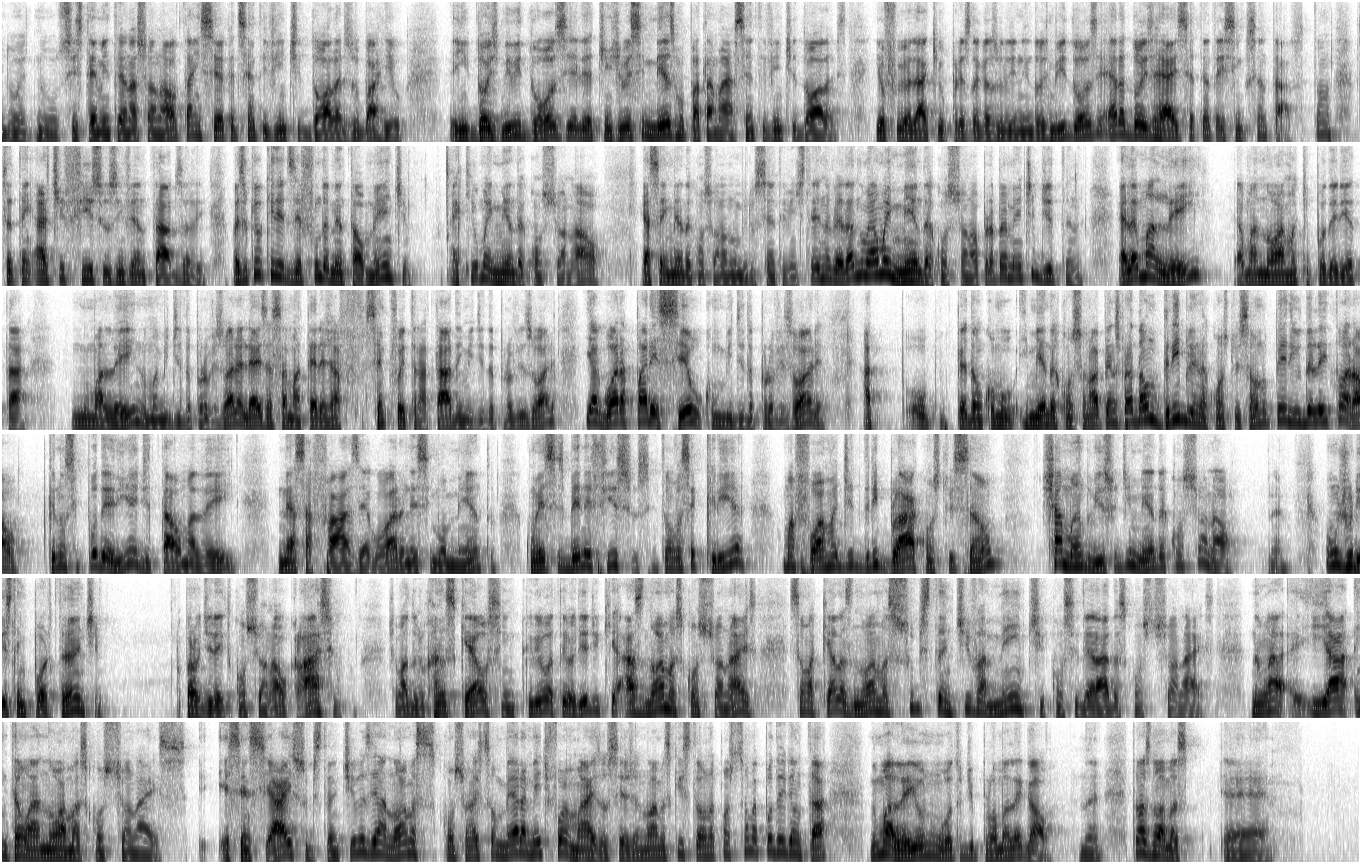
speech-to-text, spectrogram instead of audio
no, no sistema internacional está em cerca de 120 dólares o barril. Em 2012, ele atingiu esse mesmo patamar, 120 dólares. E eu fui olhar aqui o preço da gasolina em 2012, era R$ 2,75. Então, você tem artifícios inventados ali. Mas o que eu queria dizer fundamentalmente é que uma emenda constitucional, essa emenda constitucional número 123, na verdade, não é uma emenda constitucional propriamente dita. Né? Ela é uma lei, é uma norma que poderia estar numa lei, numa medida provisória. Aliás, essa matéria já sempre foi tratada em medida provisória e agora apareceu como medida provisória, a, ou, perdão, como emenda constitucional apenas para dar um drible na Constituição no período eleitoral, porque não se poderia editar uma lei nessa fase agora, nesse momento, com esses benefícios. Então você cria uma forma de driblar a Constituição, chamando isso de emenda constitucional. Né? Um jurista importante para o direito constitucional clássico, chamado Hans Kelsen, criou a teoria de que as normas constitucionais são aquelas normas substantivamente consideradas constitucionais. Não há, e há, então, há normas constitucionais essenciais, substantivas, e há normas constitucionais que são meramente formais, ou seja, normas que estão na Constituição, mas poderiam estar numa lei ou num outro diploma legal. Né? Então, as normas é,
